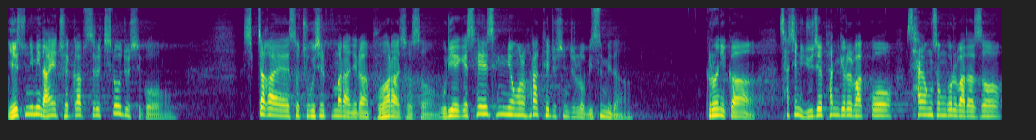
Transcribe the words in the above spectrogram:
예수님이 나의 죄값을 치러 주시고 십자가에서 죽으실 뿐만 아니라 부활하셔서 우리에게 새 생명을 허락해 주신 줄로 믿습니다. 그러니까 사실 유죄 판결을 받고 사형 선고를 받아서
